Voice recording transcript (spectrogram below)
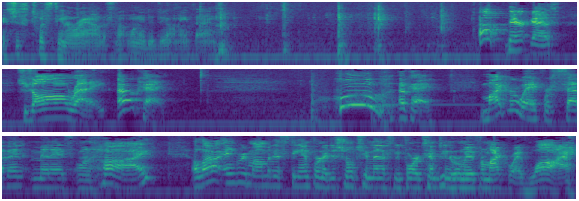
It's just twisting around. It's not wanting to do anything. There it goes. She's all ready. Okay. Whew. Okay. Microwave for seven minutes on high. Allow Angry Mama to stand for an additional two minutes before attempting to remove from microwave. Why?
